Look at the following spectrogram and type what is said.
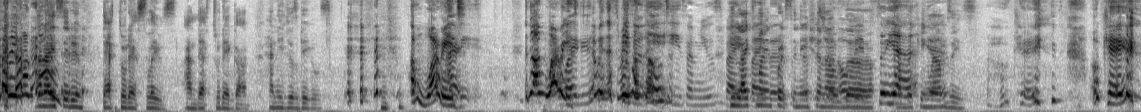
to everyone. and I say to him, "Death to their slaves and death to their God," and he just giggles. I'm worried. I- no, I'm worried. why do you- I mean, the three he's, month a- old. he- he's amused by he likes by my impersonation superstition of the, it. So, yeah. of the King Yes. Ramses. Okay. okay.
